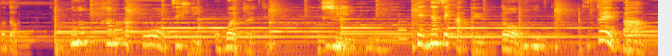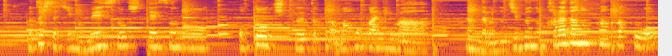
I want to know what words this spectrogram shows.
ほど。この感覚をぜひ覚えておいてほしい。でなぜかというと例えば私たち今瞑想してその音を聞くとか、まあ、他にはなんだろうな自分の体の感覚を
